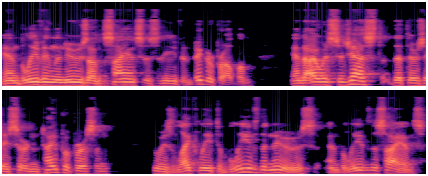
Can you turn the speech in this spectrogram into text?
And believing the news on science is an even bigger problem. And I would suggest that there's a certain type of person who is likely to believe the news and believe the science,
